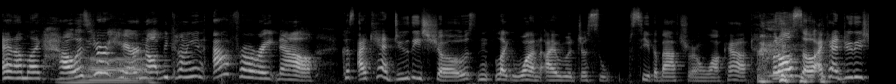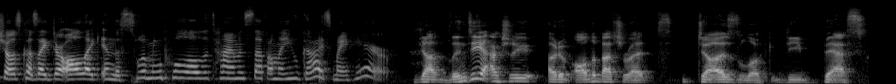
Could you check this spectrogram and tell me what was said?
And I'm like, how is your hair ah. not becoming an afro right now? Because I can't do these shows. Like, one, I would just see The Bachelor and walk out. But also, I can't do these shows because, like, they're all, like, in the swimming pool all the time and stuff. I'm like, you guys, my hair. Yeah, Lindsay actually, out of all the bachelorettes, does look the best,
